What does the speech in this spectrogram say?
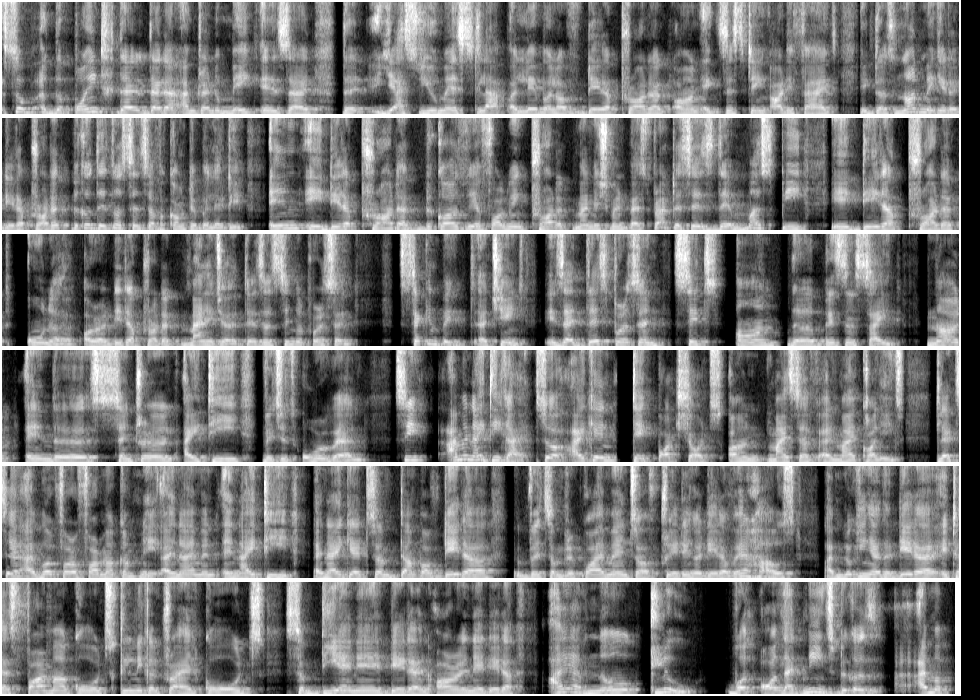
so uh, the point that, that I'm trying to make is that that yes, you may slap a label of data product on existing artifacts. It does not make it a data product because there's no sense of accountability. In a data product, because we are following product management best practices, there must be a data product owner or a data product manager. There's a single person Second big uh, change is that this person sits on the business side not in the central IT, which is overwhelmed. See, I'm an IT guy, so I can take pot shots on myself and my colleagues. Let's say I work for a pharma company and I'm in, in IT and I get some dump of data with some requirements of creating a data warehouse. I'm looking at the data, it has pharma codes, clinical trial codes, some DNA data and RNA data. I have no clue what all that means because I'm a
